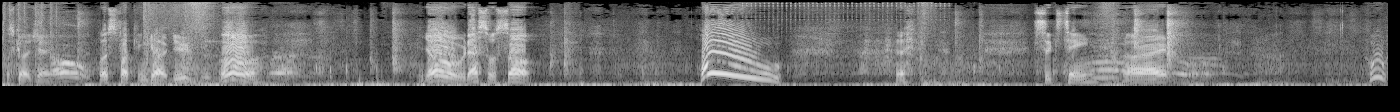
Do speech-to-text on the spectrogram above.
Let's go, Jay. Go. Let's fucking go, dude. Oh, yo, that's what's up. Woo! 16. All right. Whew.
